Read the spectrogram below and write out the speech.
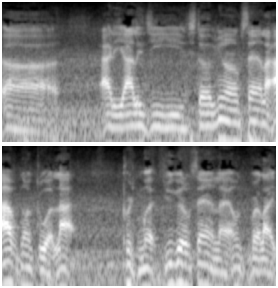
uh, ideology and stuff. You know what I'm saying? Like I've gone through a lot, pretty much. You get what I'm saying? Like I'm, like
